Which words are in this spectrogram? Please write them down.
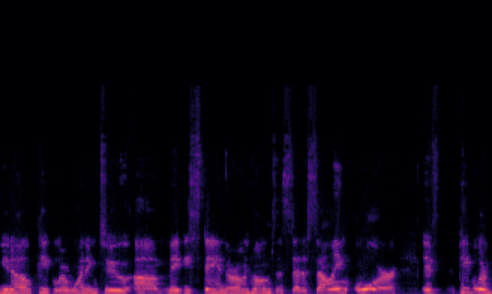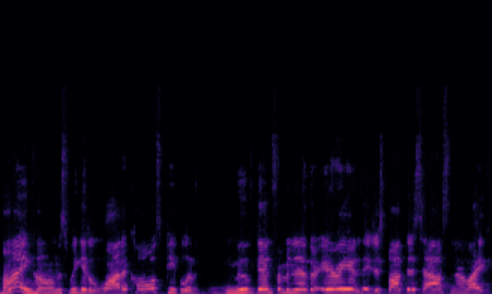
you know people are wanting to um, maybe stay in their own homes instead of selling or if people are buying homes, we get a lot of calls. People have moved in from another area and they just bought this house and they're like,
